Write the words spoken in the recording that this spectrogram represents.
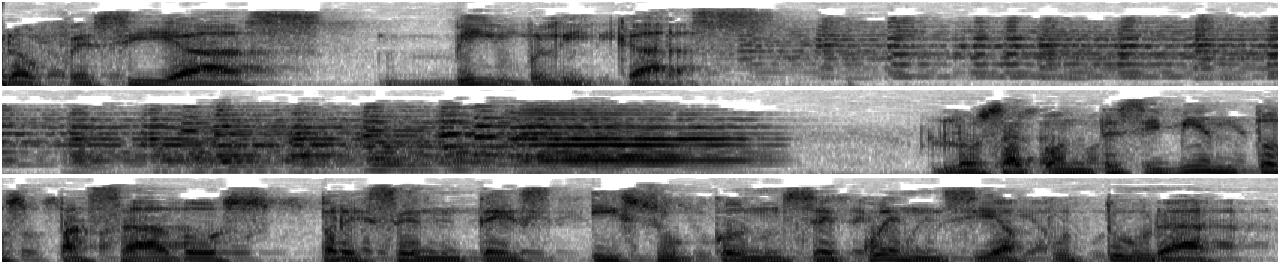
Profecías bíblicas. Los acontecimientos pasados, presentes y su consecuencia futura,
